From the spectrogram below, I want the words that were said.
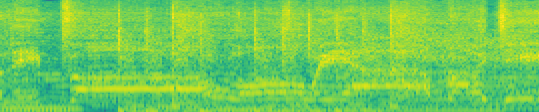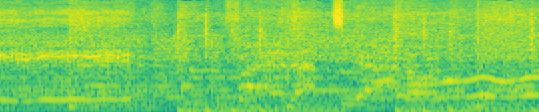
only for we are fighting, fight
